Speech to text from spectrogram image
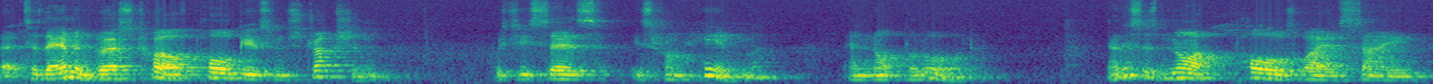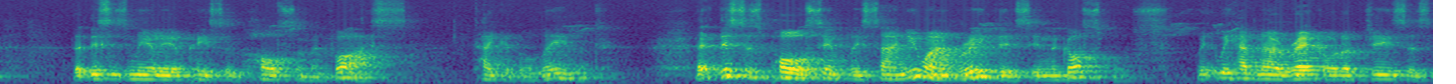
Uh, to them, in verse 12, Paul gives instruction which he says is from him and not the Lord. Now, this is not Paul's way of saying that this is merely a piece of wholesome advice, take it or leave it. This is Paul simply saying, You won't read this in the Gospels. We have no record of Jesus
